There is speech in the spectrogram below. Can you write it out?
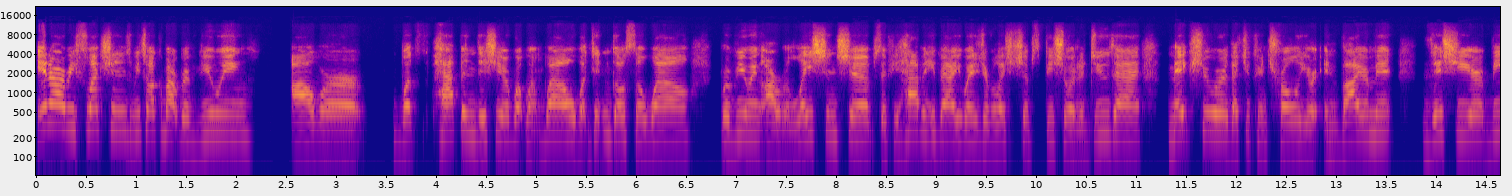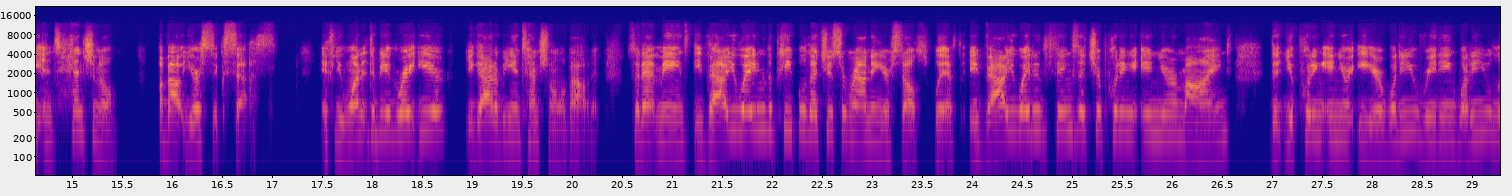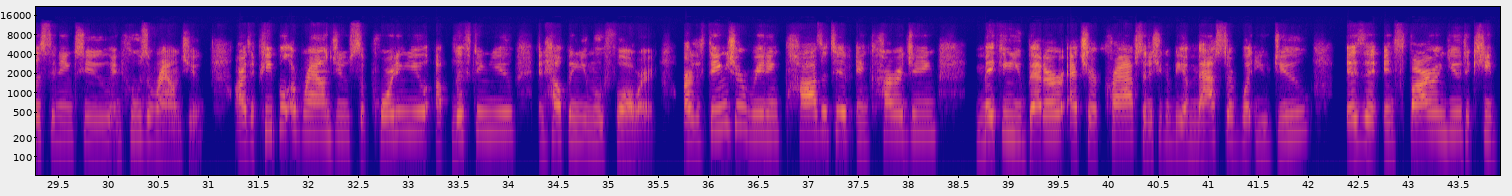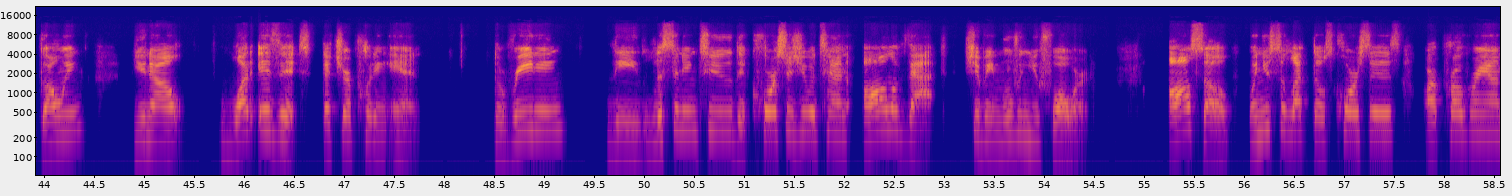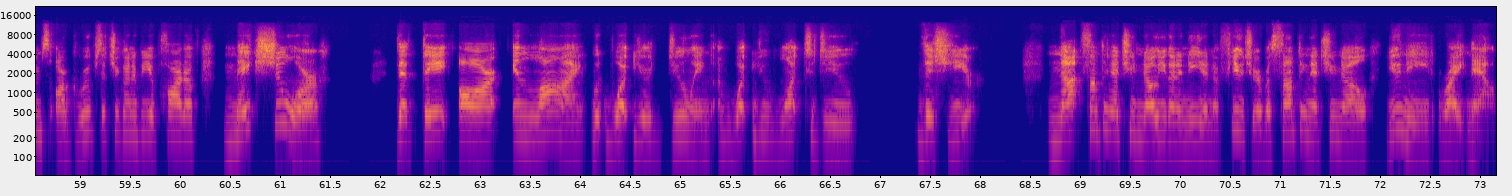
in our reflections, we talk about reviewing our what happened this year, what went well, what didn't go so well, reviewing our relationships. If you haven't evaluated your relationships, be sure to do that. Make sure that you control your environment this year. Be intentional about your success. If you want it to be a great year, you got to be intentional about it. So that means evaluating the people that you're surrounding yourselves with, evaluating the things that you're putting in your mind, that you're putting in your ear. What are you reading? What are you listening to? And who's around you? Are the people around you supporting you, uplifting you, and helping you move forward? Are the things you're reading positive, encouraging, making you better at your craft so that you can be a master of what you do? Is it inspiring you to keep going? You know, what is it that you're putting in? The reading, the listening to, the courses you attend, all of that should be moving you forward. Also, when you select those courses or programs or groups that you're going to be a part of, make sure that they are in line with what you're doing and what you want to do this year. Not something that you know you're going to need in the future, but something that you know you need right now.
